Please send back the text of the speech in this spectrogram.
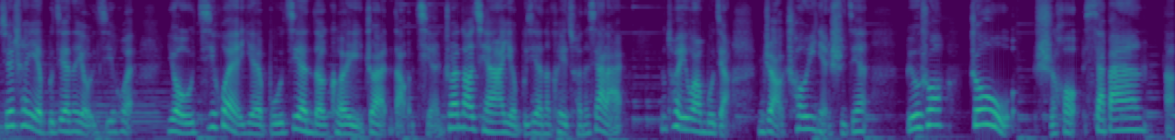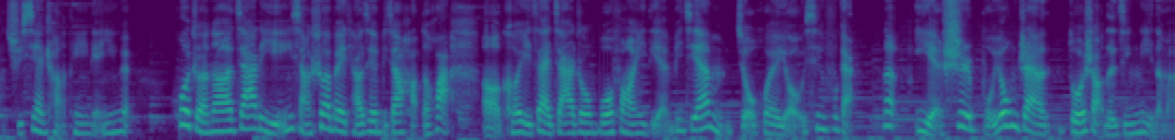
学成也不见得有机会，有机会也不见得可以赚到钱，赚到钱啊，也不见得可以存得下来。那退一万步讲，你只要抽一点时间。比如说周五时候下班啊，去现场听一点音乐，或者呢家里音响设备条件比较好的话，呃，可以在家中播放一点 BGM，就会有幸福感。那也是不用占多少的精力的嘛。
